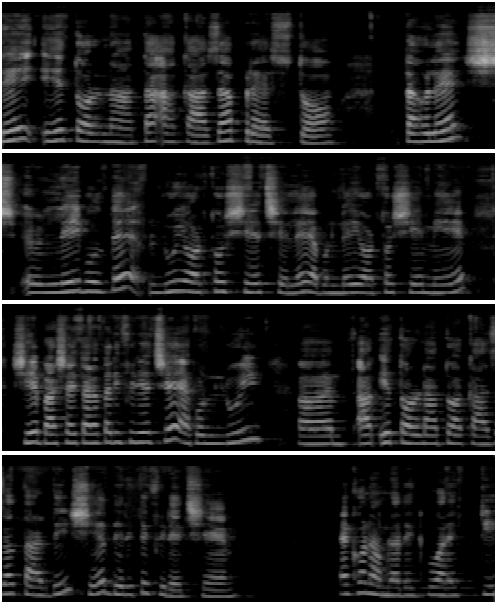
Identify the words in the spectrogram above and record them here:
lei è tornata a casa presto তাহলে লেই বলতে লুই অর্থ সে ছেলে এবং লেই অর্থ সে মেয়ে। সে বাসায় তাড়াতাড়ি ফিরেছে এবং লুই এ তর্নাতো আকাজা তার দি। সে দেরিতে ফিরেছে। এখন আমরা দেখব আরেকটি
